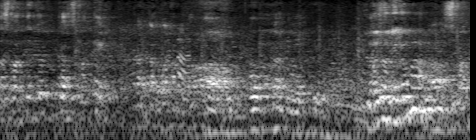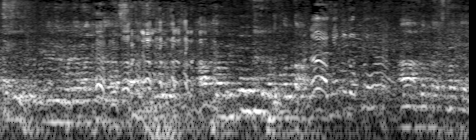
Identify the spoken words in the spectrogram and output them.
tak sepatutnya tu bukan sepatutnya Ayo ni kamera. Sepatutnya. Abang ni pun dia pada kota. Dah satu dua puluh. Ah, kota sepatutnya.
